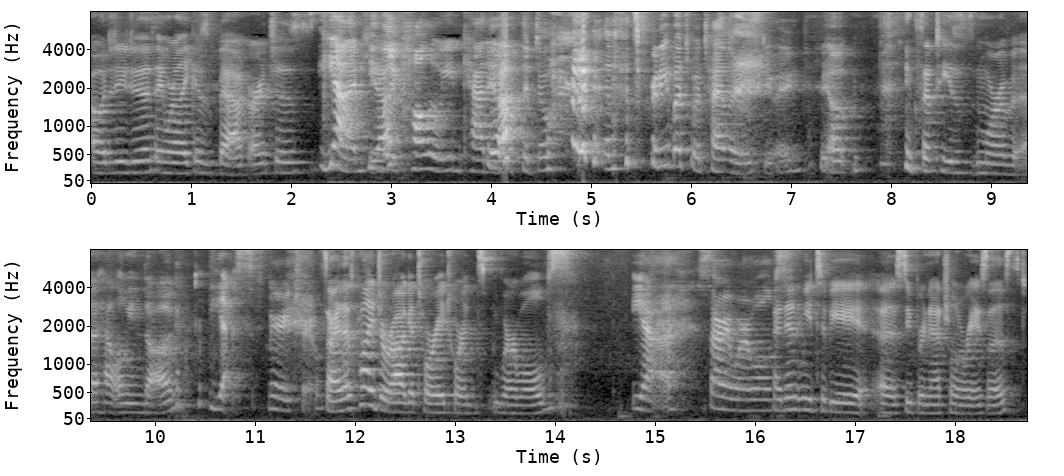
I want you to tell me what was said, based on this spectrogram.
Oh, did he do the thing where like his back arches? Yeah, and he Yeah. like Halloween catted Yeah. out the door, and that's pretty much what Tyler was doing. Yep. Except he's more of a Halloween dog. Yes, very true. Sorry, that's probably derogatory towards werewolves. Yeah, sorry, werewolves. I didn't mean to be a supernatural racist.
